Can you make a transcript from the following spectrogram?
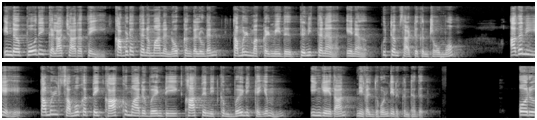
இந்த போதை கலாச்சாரத்தை கபடத்தனமான நோக்கங்களுடன் தமிழ் மக்கள் மீது திணித்தன என குற்றம் சாட்டுகின்றோமோ? அதனையே தமிழ் சமூகத்தை காக்குமாறு வேண்டி காத்து நிற்கும் வேடிக்கையும் இங்கேதான் நிகழ்ந்து கொண்டிருக்கின்றது. ஒரு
